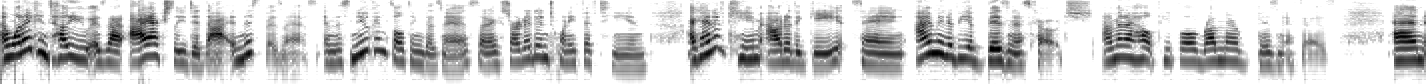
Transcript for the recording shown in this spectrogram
And what I can tell you is that I actually did that in this business, in this new consulting business that I started in 2015. I kind of came out of the gate saying, I'm going to be a business coach. I'm going to help people run their businesses. And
